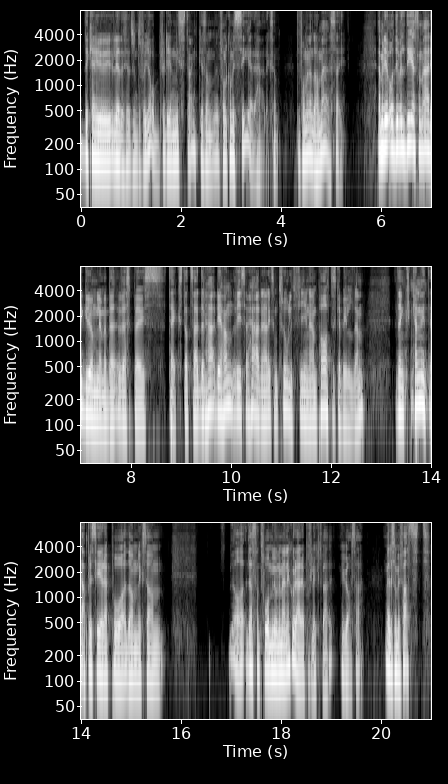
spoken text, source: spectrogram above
det kan ju leda till att du inte får jobb, för det är en misstanke som folk kommer se det här. Liksom. Det får man ändå ha med sig. Ja, men det, och det är väl det som är det grumliga med Westbergs text. Att så här, den här, det han visar här, den här liksom otroligt fina empatiska bilden, den kan han inte applicera på de liksom, ja, nästan två miljoner människor är på flykt va, i Gaza. Eller som är fast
